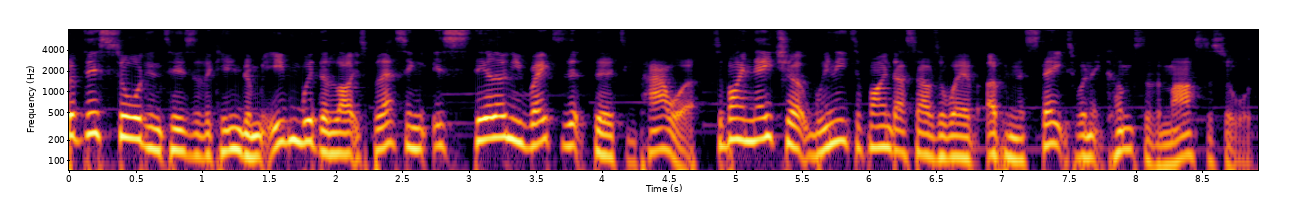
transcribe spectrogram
But this sword in Tears of the Kingdom, even with the Light's Blessing, is still only rated at 30 power, so by nature we need to find ourselves a way of upping the stakes when it comes to the Master Sword.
